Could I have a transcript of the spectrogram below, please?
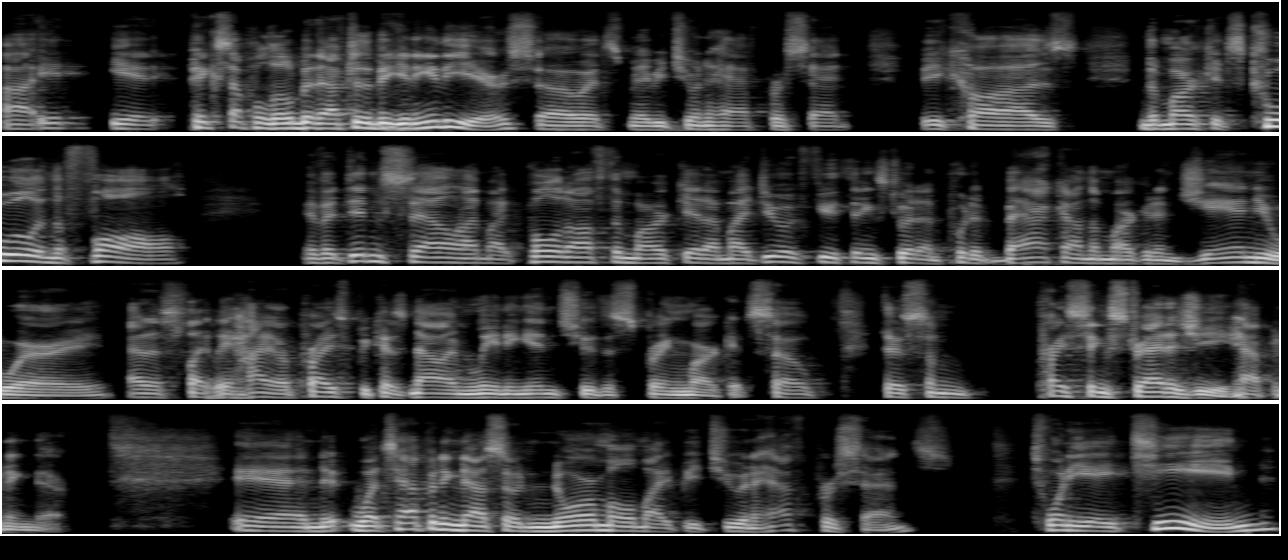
Uh, it it picks up a little bit after the beginning of the year, so it's maybe two and a half percent because the market's cool in the fall. If it didn't sell, I might pull it off the market. I might do a few things to it and put it back on the market in January at a slightly higher price because now I'm leaning into the spring market. So there's some pricing strategy happening there. And what's happening now, so normal might be two and a half percent. 2018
